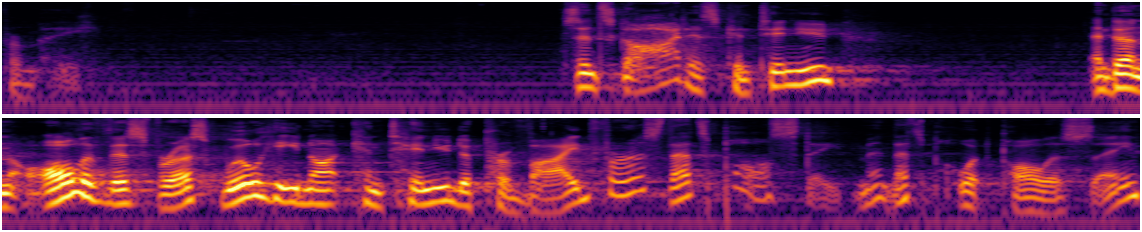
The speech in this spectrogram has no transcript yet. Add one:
for me. Since God has continued and done all of this for us, will He not continue to provide for us? That's Paul's statement. That's what Paul is saying.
